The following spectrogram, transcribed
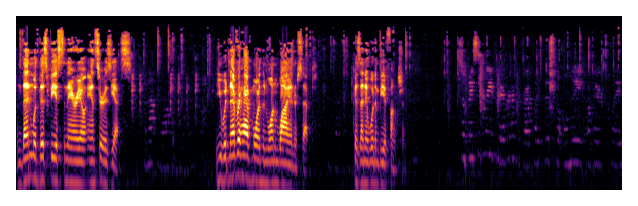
And then would this be a scenario? Answer is yes. But not one. You would never have more than one y intercept. Because then it wouldn't be a function. So basically, if you ever have a graph like this, the only other place,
